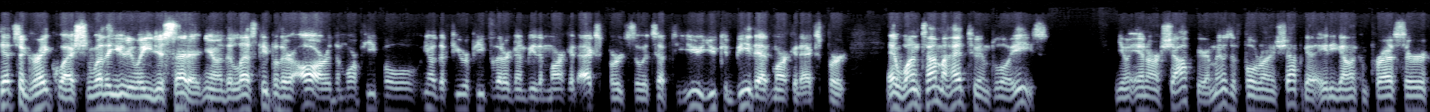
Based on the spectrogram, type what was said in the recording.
That's a great question. Whether you, well, you just said it, you know, the less people there are, the more people, you know, the fewer people that are going to be the market experts. So it's up to you. You can be that market expert. At one time, I had two employees, you know, in our shop here. I mean, it was a full running shop. We got an 80 gallon compressor.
